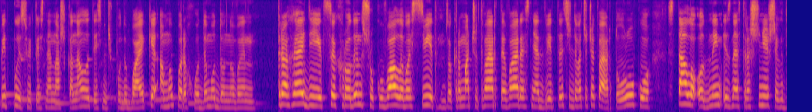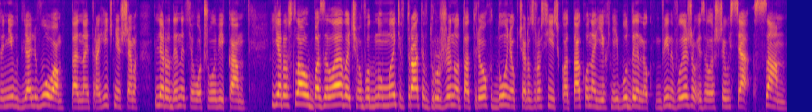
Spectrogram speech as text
Підписуйтесь на наш канал, тисніть вподобайки. А ми переходимо до новин. Трагедії цих родин шокували весь світ. Зокрема, 4 вересня 2024 року стало одним із найстрашніших днів для Львова та найтрагічнішим для родини цього чоловіка. Ярослав Базилевич в одну мить втратив дружину та трьох доньок через російську атаку на їхній будинок. Він вижив і залишився сам.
